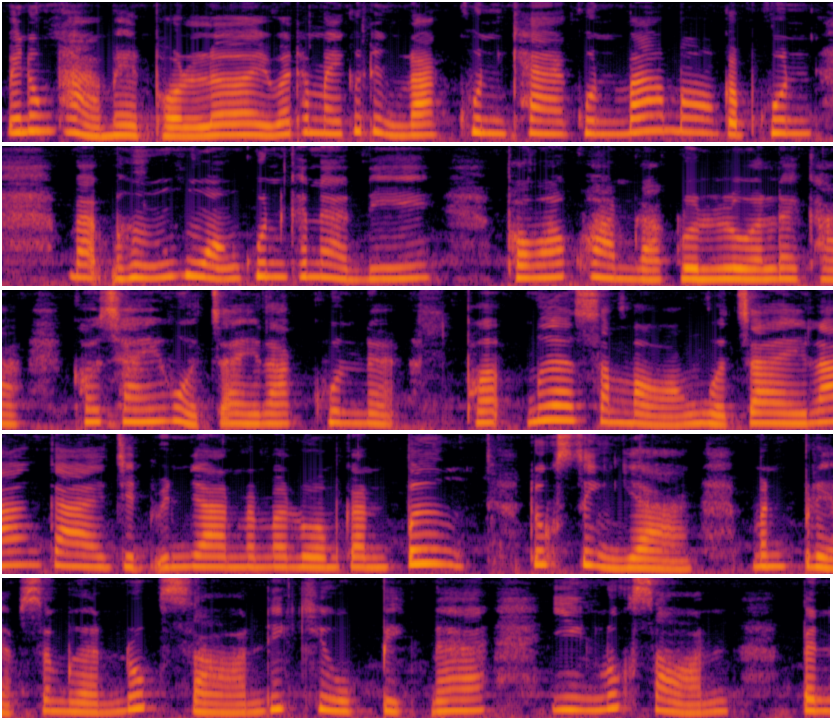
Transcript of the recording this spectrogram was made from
ไม่ต้องถามเหตุผลเลย ว่าทำไมเขาถึงรักคุณแคร์คุณบ้าบอกับคุณ แบบหึงหวงคุณขนาดนี้ เพราะว่าความรักล้วนๆเลยค่ะ เขาใช้หัวใจรักคุณเน่ะเพราะเมื่อสมองหัวใจร่างกายจิตวิญญาณมันมารวมกันปึ้ง ทุกสิ่งอย่างมันเปรียบเสมือนลูกศรที่คิวปิกนะคะยิงลูกศรเป็น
